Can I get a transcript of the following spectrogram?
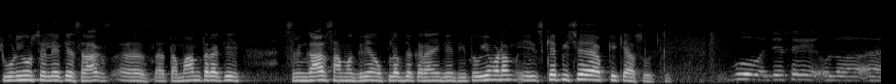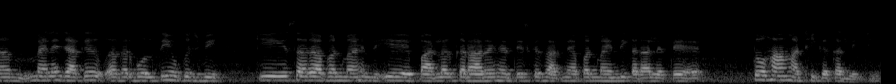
चूड़ियों से लेकर श्राग तमाम तरह की श्रृंगार सामग्रियाँ उपलब्ध कराई गई थी। तो ये मैडम इसके पीछे आपकी क्या सोच थी? वो जैसे अ, मैंने जाके अगर बोलती हूँ कुछ भी कि सर अपन मेहंदी ये पार्लर करा रहे हैं तो इसके साथ में अपन मेहंदी करा लेते हैं। तो हाँ हाँ ठीक है कर लीजिए।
